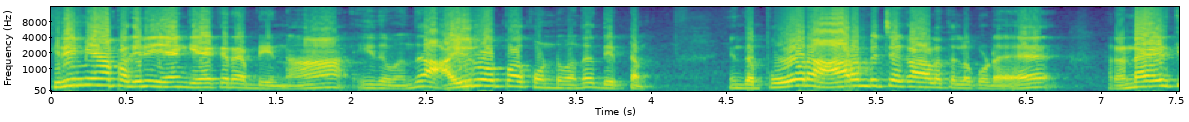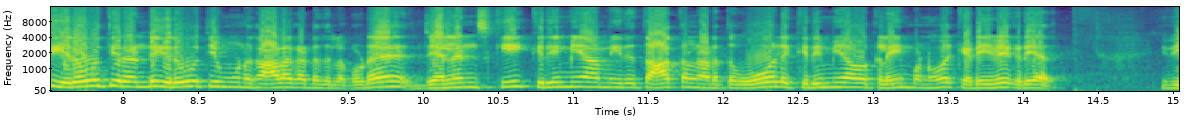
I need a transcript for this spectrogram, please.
கிரிமியா பகுதி ஏன் கேட்குற அப்படின்னா இது வந்து ஐரோப்பா கொண்டு வந்த திட்டம். இந்த போர் ஆரம்பித்த காலத்தில் கூட ரெண்டாயிரத்தி இருபத்தி ரெண்டு இருபத்தி மூணு காலகட்டத்தில் கூட ஜெலன்ஸ்கி கிரிமியா மீது தாக்கல் நடத்தவோ இல்லை கிரிமியாவை கிளைம் பண்ணவோ கிடையவே கிடையாது. இது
